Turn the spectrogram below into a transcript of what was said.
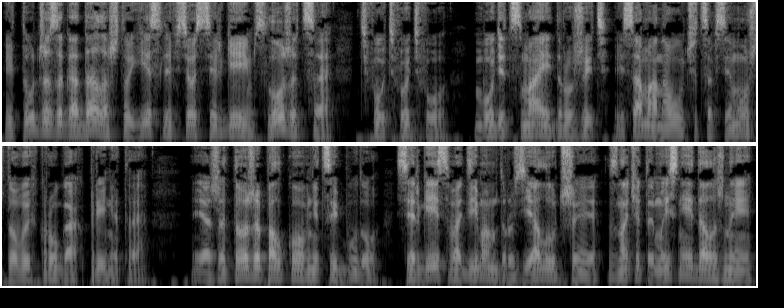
И тут же загадала, что если все с Сергеем сложится, тьфу-тьфу-тьфу, будет с Майей дружить, и сама научится всему, что в их кругах принято. Я же тоже полковницей буду. Сергей с Вадимом друзья лучшие, значит и мы с ней должны.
